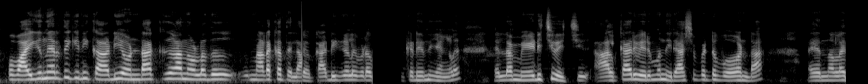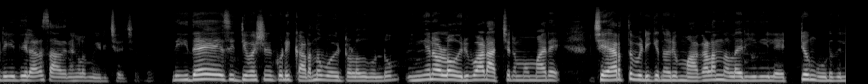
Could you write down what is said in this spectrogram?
അപ്പോൾ വൈകുന്നേരത്തേക്ക് ഇനി കടി ഉണ്ടാക്കുക എന്നുള്ളത് നടക്കത്തില്ല. കടികൾ ഇവിടെ കടയിൽ നിന്ന് ഞങ്ങൾ എല്ലാം മേടിച്ച് വെച്ച്. ആൾക്കാർ വരുമ്പോൾ നിരാശപ്പെട്ട് പോകണ്ട എന്നുള്ള രീതിയിലാണ് സാധനങ്ങൾ മേടിച്ച് വെച്ചത്. ഇതേ സിറ്റുവേഷനിൽ കൂടി കടന്നു പോയിട്ടുള്ളത് കൊണ്ടും ഇങ്ങനെയുള്ള ഒരുപാട് അച്ഛനമ്മമാരെ ചേർത്ത് പിടിക്കുന്ന ഒരു മകളെന്നുള്ള രീതിയിൽ ഏറ്റവും കൂടുതൽ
